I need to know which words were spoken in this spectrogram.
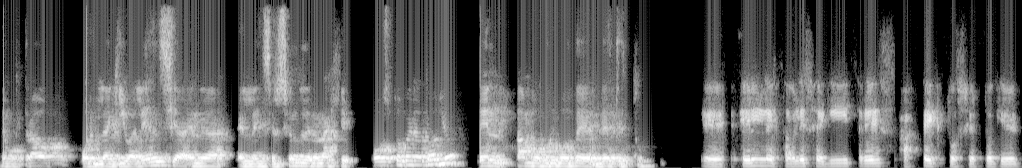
demostrado por la equivalencia en la, inserción de drenaje postoperatorio en ambos grupos de, de este estudio. Eh, él establece aquí tres aspectos, ¿cierto?, que,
